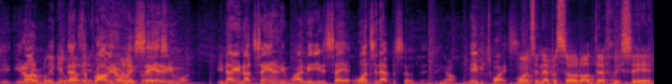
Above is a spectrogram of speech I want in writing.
you, you don't normally get that's one. That's the problem. You don't really say episode. it anymore. You now you're not saying anymore. I need you to say it once an episode. You know, maybe twice. Once an episode, I'll definitely say it.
